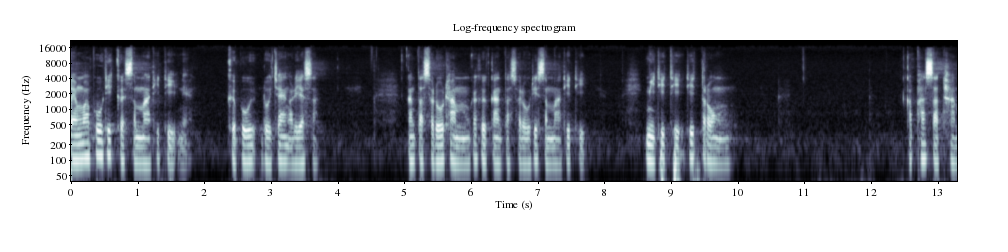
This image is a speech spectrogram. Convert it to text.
ดงว่าผู้ที่เกิดสมาธิฐิเนี่ยคือผู้ดูแจ้งอริยสัจการตัดสรู้ธรรมก็คือการตัดสรู้ที่สมาธิฐิ มีทิฏฐิที่ตรง กับพระสัทธรรม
